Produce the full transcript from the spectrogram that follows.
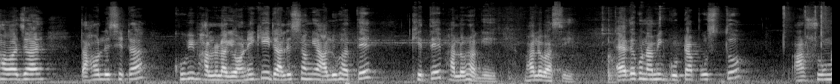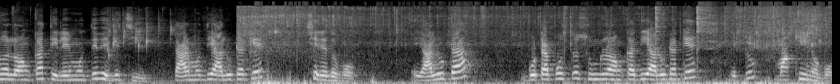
খাওয়া যায়, তাহলে সেটা খুবই ভালো লাগে। অনেকেই ডালের সঙ্গে আলু ভাতে খেতে ভালো লাগে ভালোবাসে। এ দেখুন, আমি গোটা পোস্ত আর শুকনো লঙ্কা তেলের মধ্যে ভেজেছি। তার মধ্যে আলুটাকে ছেড়ে দেবো। এই আলুটা, গোটা পোস্ত, শুকনো লঙ্কা দিয়ে আলুটাকে একটু মাখিয়ে নেব।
